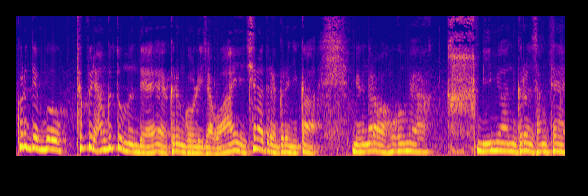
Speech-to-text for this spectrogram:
그런데 뭐 특별히 한 것도 없는데 그런 거 올리자고 아니 신하들은 그러니까 명나라와 호금의 미묘한 그런 상태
